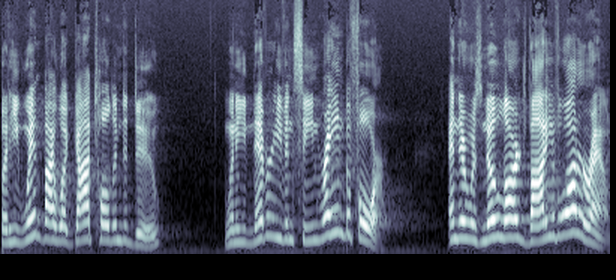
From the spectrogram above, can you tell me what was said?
but he went by what God told him to do when he'd never even seen rain before and there was no large body of water around.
